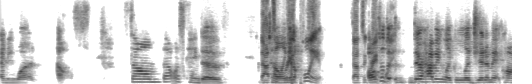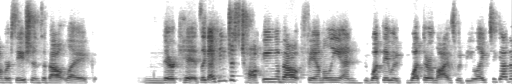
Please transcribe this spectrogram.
anyone else. So um, that was kind of That's Telling a it- point. That's a great also point. the, they're having like legitimate conversations about like their kids. Like I think just talking about family and what they would what their lives would be like together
